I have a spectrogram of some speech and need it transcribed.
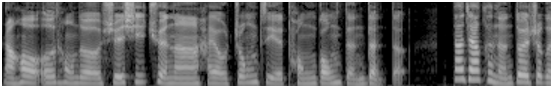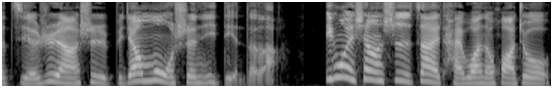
然后儿童的学习权啊，还有终结童工等等的。大家可能对这个节日啊是比较陌生一点的啦，因为像是在台湾的话就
